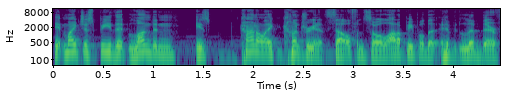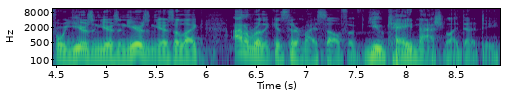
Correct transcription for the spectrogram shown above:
it might just be that London is kind of like a country in itself. And so a lot of people that have lived there for years and years and years and years are like, I don't really consider myself of UK national identity.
